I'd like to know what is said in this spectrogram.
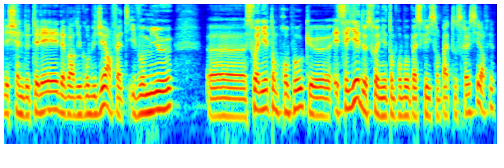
les chaînes de télé, d'avoir du gros budget. En fait, il vaut mieux euh, soigner ton propos que essayer de soigner ton propos parce qu'ils sont pas tous réussis leurs films,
